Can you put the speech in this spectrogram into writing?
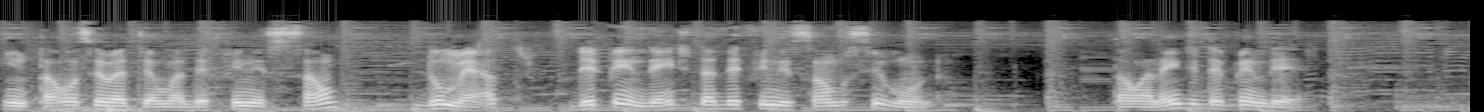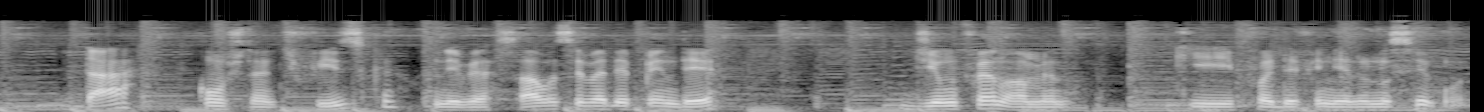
Então você vai ter uma definição do metro dependente da definição do segundo. Então, além de depender da constante física universal, você vai depender de um fenômeno que foi definido no segundo.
